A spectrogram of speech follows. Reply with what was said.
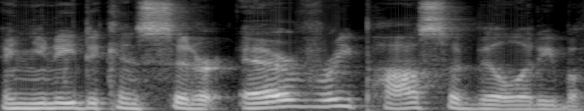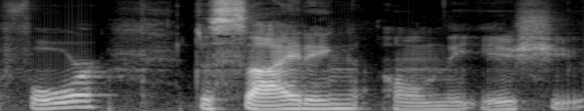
and you need to consider every possibility before deciding on the issue.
